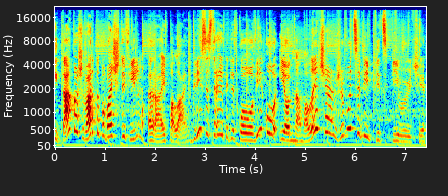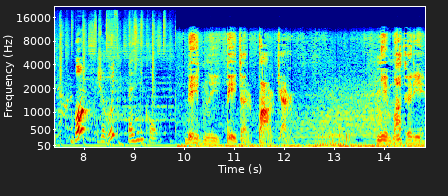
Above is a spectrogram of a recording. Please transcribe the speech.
І також варто побачити фільм Рай Палай. Дві сестри підліткового віку і одна малеча живуть собі підспівуючи, бо живуть без нікого. Бідний Пітер Паркер. Ні матері,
